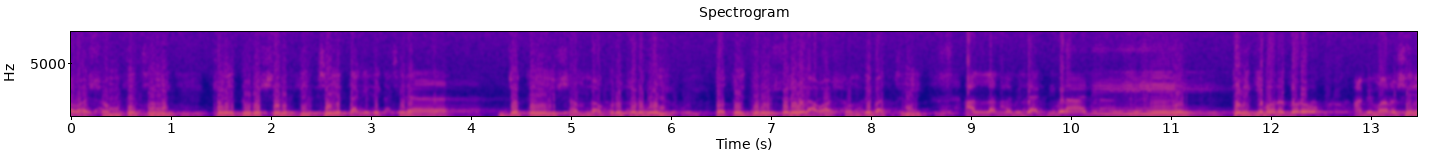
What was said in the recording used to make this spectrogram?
আওয়াজ শুনতেছি। কে দূর দিচ্ছে তাকে দেখছি না। যতই সামনে অগ্রসর হই, ততই দূর শরীফের আওয়াজ শুনতে পাচ্ছি। আল্লাহ নবী ডাক আলী, তুমি কি মনে করো, আমি মানুষের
